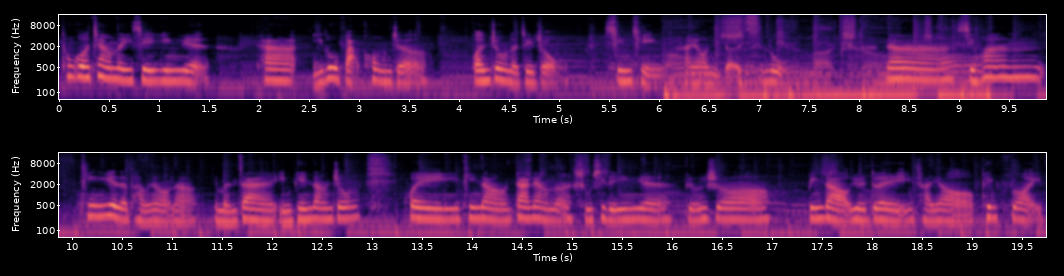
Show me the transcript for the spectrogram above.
通过这样的一些音乐，他一路把控着观众的这种。心情，还有你的思路。那喜欢听音乐的朋友呢？你们在影片当中会听到大量的熟悉的音乐，比如说冰岛乐队，还有 Pink Floyd。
